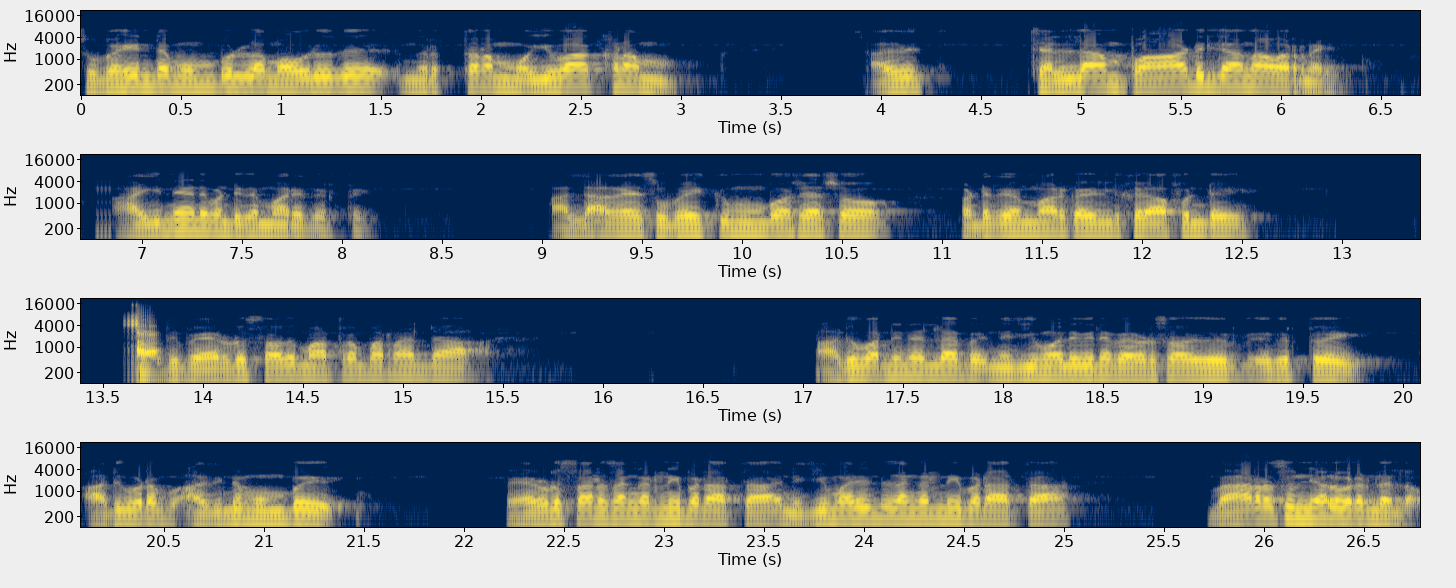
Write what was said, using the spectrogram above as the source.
സുബഹിന്റെ മുമ്പുള്ള മൗലൂദ് നിർത്തണം ഒഴിവാക്കണം. അത് ചെല്ലാൻ പാടില്ല എന്നാ പറഞ്ഞത്. അതിനെയാണ് പണ്ഡിതന്മാരെ എതിർത്ത് അല്ലാതെ സുബൈക്ക് മുമ്പോ ശേഷോ പണ്ഡിതന്മാർക്ക് അതിൽ ഖിലാഫുണ്ട്. അത് പേരോട് ഉസ്താദ് മാത്രം പറഞ്ഞല്ല അത് പറഞ്ഞില്ല പേരോട് പേരുടെ ഉസ്താദ് എതിർ- എതിർത്തത്. അതിവിടെ അതിന് മുമ്പ് പേരോട് ഉസ്താദിന്റെ സംഘടനയിൽപ്പെടാത്ത നജീം മൗലവിന്റെ സംഘടനയിൽപ്പെടാത്ത വേറെ സുന്നിയാൾ ഇവിടെ ഉണ്ടല്ലോ.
